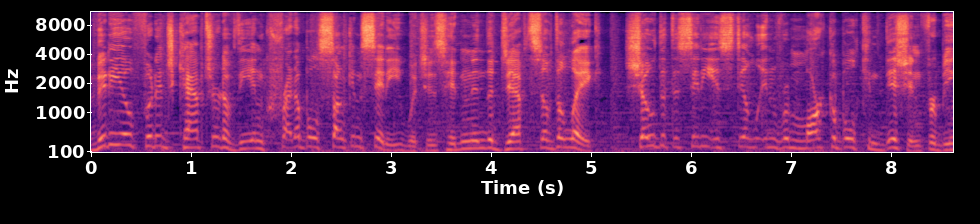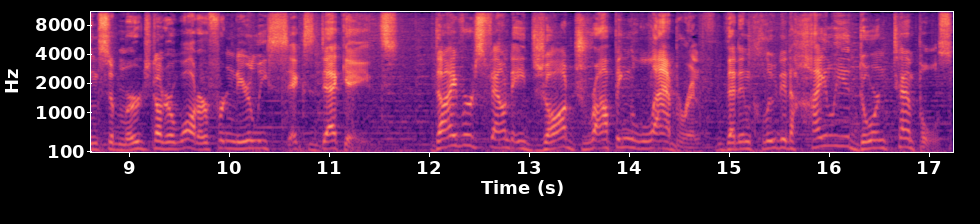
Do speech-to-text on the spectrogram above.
Video footage captured of the incredible sunken city, which is hidden in the depths of the lake, showed that the city is still in remarkable condition for being submerged underwater for nearly six decades. Divers found a jaw-dropping labyrinth that included highly adorned temples,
